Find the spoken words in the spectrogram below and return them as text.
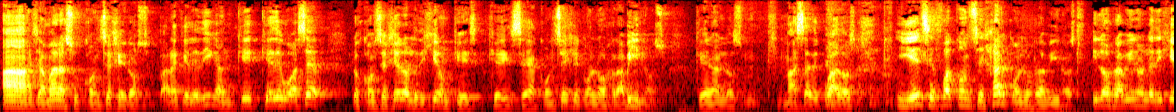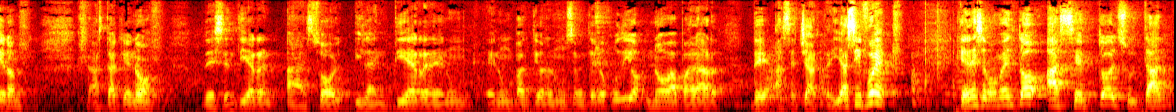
a llamar a sus consejeros para que le digan qué, qué debo hacer. Los consejeros le dijeron que, que se aconseje con los rabinos que eran los más adecuados, y él se fue a aconsejar con los rabinos. Y los rabinos le dijeron, hasta que no desentierren a Sol y la entierren en un, en un panteón, en un cementerio judío, no va a parar de acecharte. Y así fue, que en ese momento aceptó el sultán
